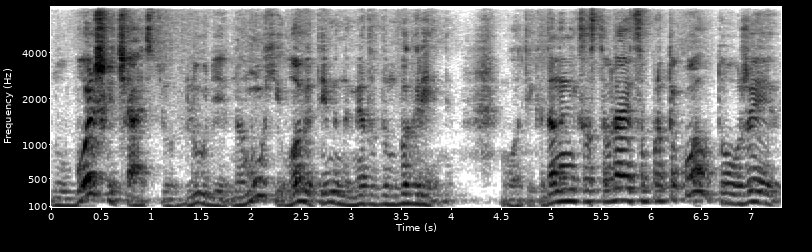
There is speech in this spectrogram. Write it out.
Но большей частью люди на мухи ловят именно методом багрения. Вот. И когда на них составляется протокол, то уже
